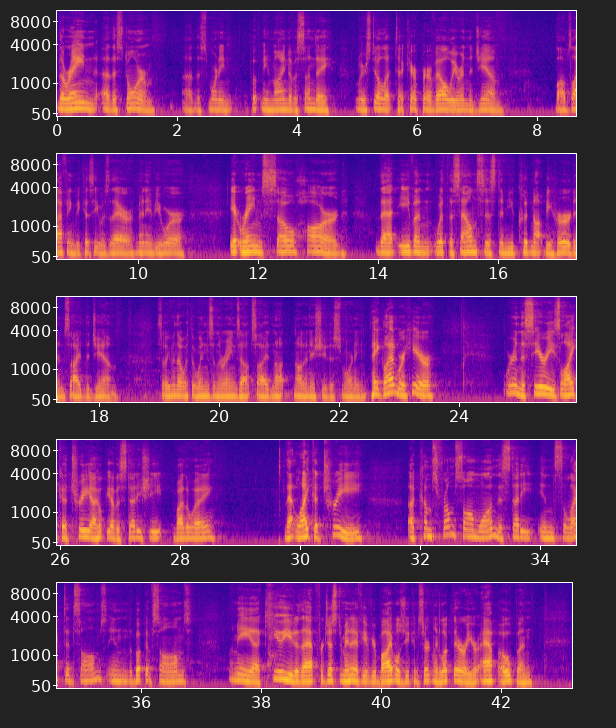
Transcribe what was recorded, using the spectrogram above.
The rain, uh, the storm uh, this morning put me in mind of a Sunday. We were still at uh, Cair Paravel. We were in the gym. Bob's laughing because he was there. Many of you were. It rained so hard that even with the sound system, you could not be heard inside the gym. So even though with the winds and the rains outside, not, not an issue this morning. Hey, glad we're here. We're in the series Like a Tree. I hope you have a study sheet, by the way. That like a tree uh, comes from Psalm 1, this study in selected Psalms in the book of Psalms. Let me uh, cue you to that for just a minute. If you have your Bibles, you can certainly look there or your app open.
